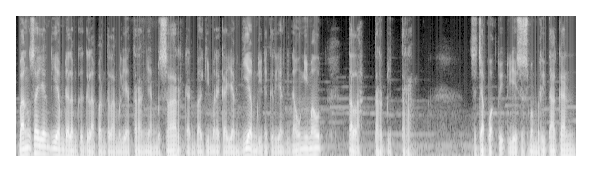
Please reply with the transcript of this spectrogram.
Bangsa yang diam dalam kegelapan telah melihat terang yang besar, dan bagi mereka yang diam di negeri yang dinaungi maut telah terbit terang. Sejak waktu itu Yesus memberitakan,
